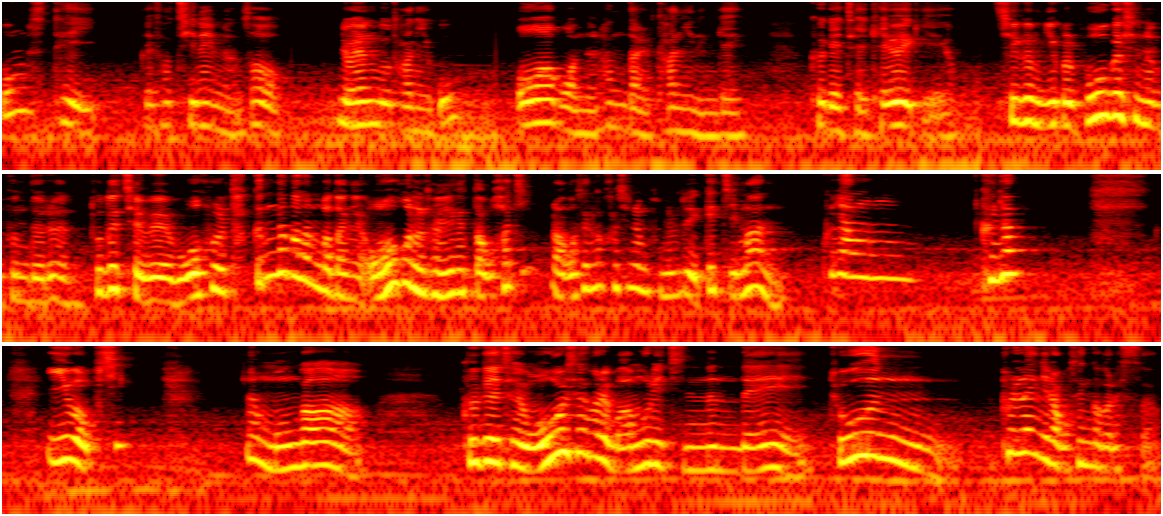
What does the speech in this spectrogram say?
홈스테이에서 지내면서 여행도 다니고 어학원을 한 달 다니는 게 그게 제 계획이에요. 지금 이걸 보고 계시는 분들은 도대체 왜 워홀 다 끝나가는 마당에 어학원을 다니겠다고 하지? 라고 생각하시는 분들도 있겠지만 그냥 그냥 이유 없이 그냥 뭔가 그게 제 워홀 생활을 마무리 짓는데 좋은 플랜이라고 생각을 했어요.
